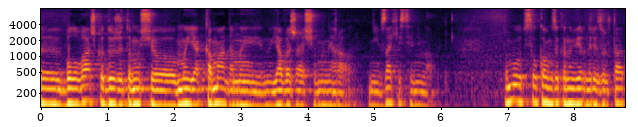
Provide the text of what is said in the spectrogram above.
е, було важко дуже, тому що ми як команда, ми, ну, я вважаю, що ми не грали ні в захисті, ні в нападі. Тому цілком закономірний результат.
